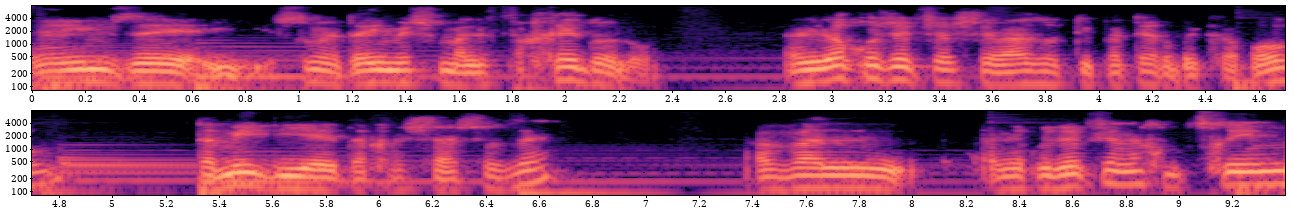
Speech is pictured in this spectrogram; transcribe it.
האם זה, זאת אומרת, האם יש מה לפחד או לא. אני לא חושב שהשאלה הזאת תיפתר בקרוב, תמיד יהיה את החשש הזה, אבל אני חושב שאנחנו צריכים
